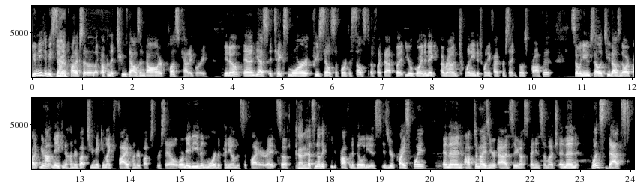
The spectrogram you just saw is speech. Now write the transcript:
you need to be selling yeah. products that are like up in the $2000 plus category you know? And yes it takes more pre-sale support to sell stuff like that but you're going to make around 20 to 25% gross profit. So when you sell a $2000 product you're not making 100 bucks you're making like 500 bucks per sale or maybe even more depending on the supplier right? So that's another key to profitability is, is your price point and then optimizing your ads so you're not spending so much. And then once that's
